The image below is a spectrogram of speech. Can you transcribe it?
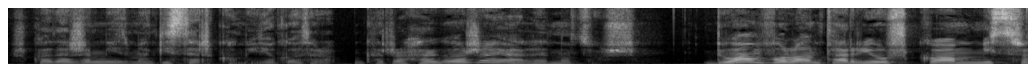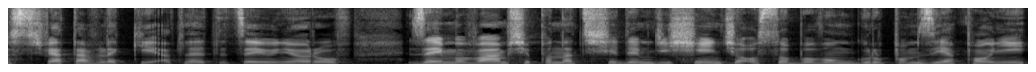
Szkoda, że mi z magisterką mi go trochę gorzej, ale no cóż. Byłam wolontariuszką Mistrzostw Świata w lekkiej atletyce juniorów. Zajmowałam się ponad 70-osobową grupą z Japonii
